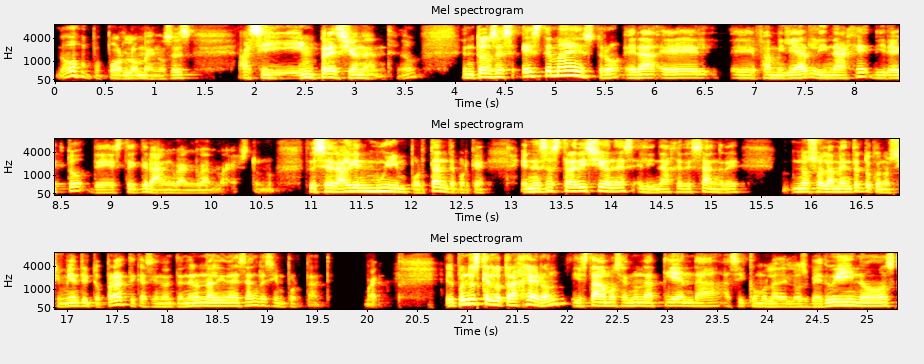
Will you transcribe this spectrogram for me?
¿no? Por lo menos es así impresionante, ¿no? Entonces, este maestro era el eh, familiar linaje directo de este gran, gran, gran maestro, ¿no? Entonces, era alguien muy importante porque en esas tradiciones el linaje de sangre no solamente tu conocimiento y tu práctica, sino en tener una línea de sangre es importante. Bueno, el punto es que lo trajeron y estábamos en una tienda, así como la de los beduinos,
